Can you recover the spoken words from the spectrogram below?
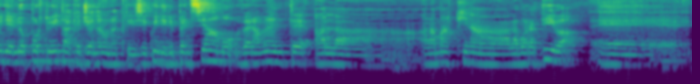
dire, le opportunità che genera una crisi. Quindi ripensiamo veramente alla, alla macchina lavorativa eh,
